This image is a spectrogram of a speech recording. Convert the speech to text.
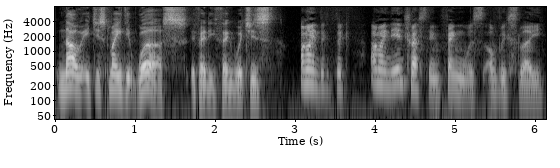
no, it just made it worse. If anything, which is I mean, the, the I mean, the interesting thing was obviously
